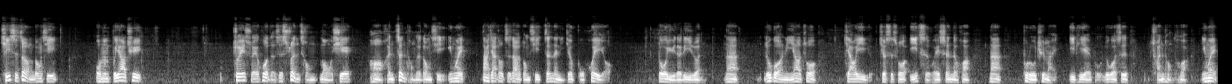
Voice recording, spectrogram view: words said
其实这种东西，我们不要去追随或者是顺从某些哦很正统的东西，因为大家都知道的东西，真的你就不会有多余的利润。那如果你要做交易，就是说以此为生的话，那不如去买 ETF。如果是传统的话，因为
